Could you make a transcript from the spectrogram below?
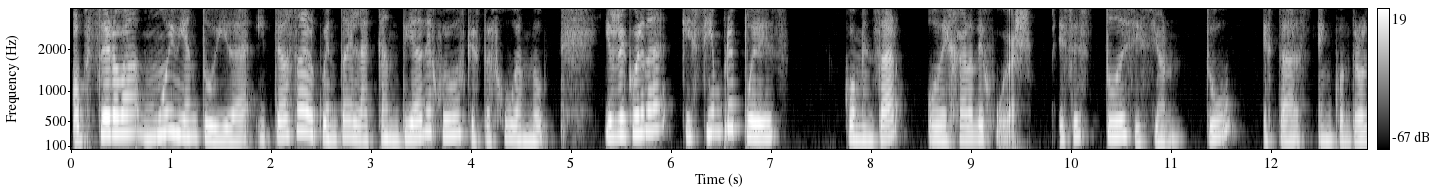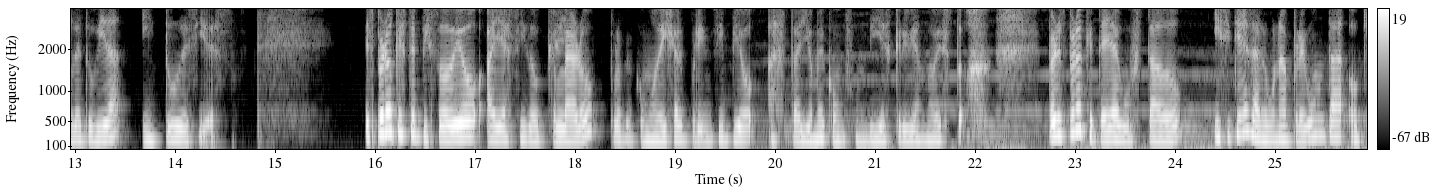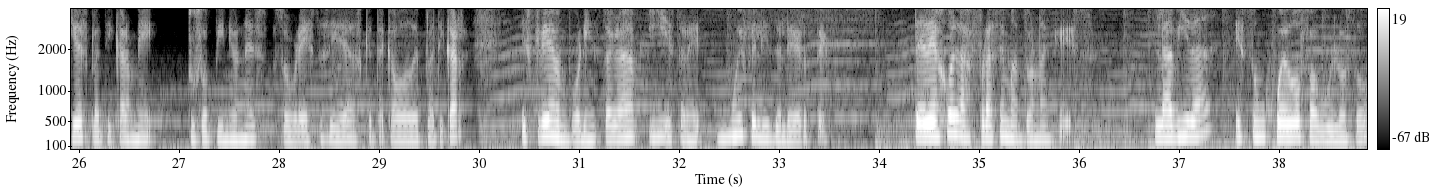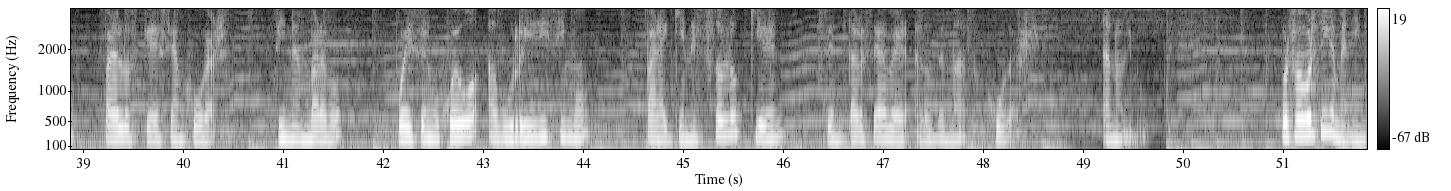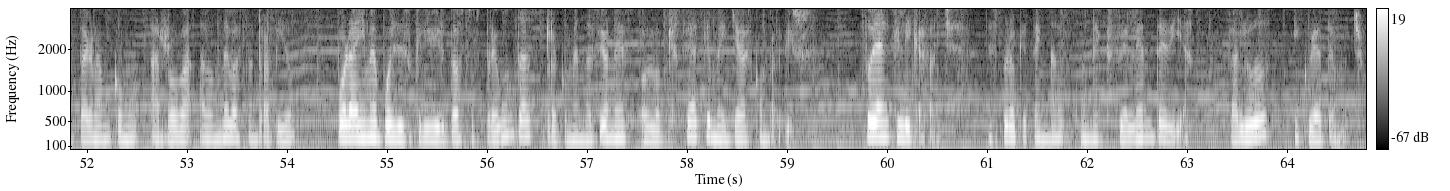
Observa muy bien tu vida y te vas a dar cuenta de la cantidad de juegos que estás jugando y recuerda que siempre puedes comenzar o dejar de jugar. Esa es tu decisión. Tú estás en control de tu vida y tú decides. Espero que este episodio haya sido claro, porque como dije al principio, hasta yo me confundí escribiendo esto. Pero espero que te haya gustado y si tienes alguna pregunta o quieres platicarme tus opiniones sobre estas ideas que te acabo de platicar, escríbeme por Instagram y estaré muy feliz de leerte. Te dejo la frase matona que es, la vida es un juego fabuloso para los que desean jugar. Sin embargo, puede ser un juego aburridísimo para quienes solo quieren sentarse a ver a los demás jugar. Anónimo. Por favor sígueme en Instagram como arroba a vas tan rápido. Por ahí me puedes escribir todas tus preguntas, recomendaciones o lo que sea que me quieras compartir. Soy Angélica Sánchez. Espero que tengas un excelente día. Saludos y cuídate mucho.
